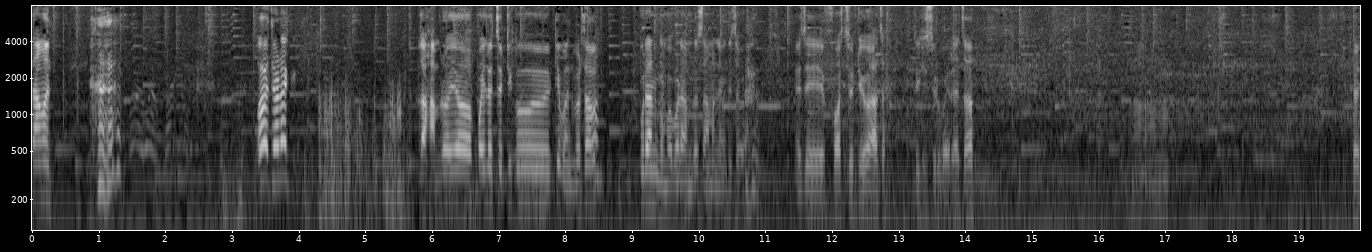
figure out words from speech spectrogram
सामान। ओ चोडक ल हाम्रो यो पहिलोचोटिको के भन्नुपर्छ अब? पुरानो घुम्बाबाट हाम्रो सामान ल्याउँदैछ यो चाहिँ फर्स्टचोटि हो आजदेखि सुरु भइरहेछ। खै।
